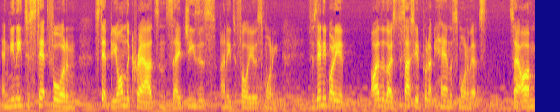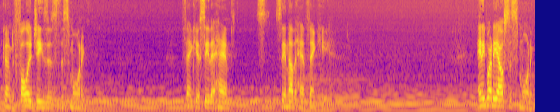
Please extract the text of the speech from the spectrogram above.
and you need to step forward and step beyond the crowds and say, Jesus, I need to follow you this morning. If there's anybody, either of those, just ask you to put up your hand this morning. That's say, oh, I'm going to follow Jesus this morning. Thank you. I see that hand. See another hand. Thank you. Anybody else this morning?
